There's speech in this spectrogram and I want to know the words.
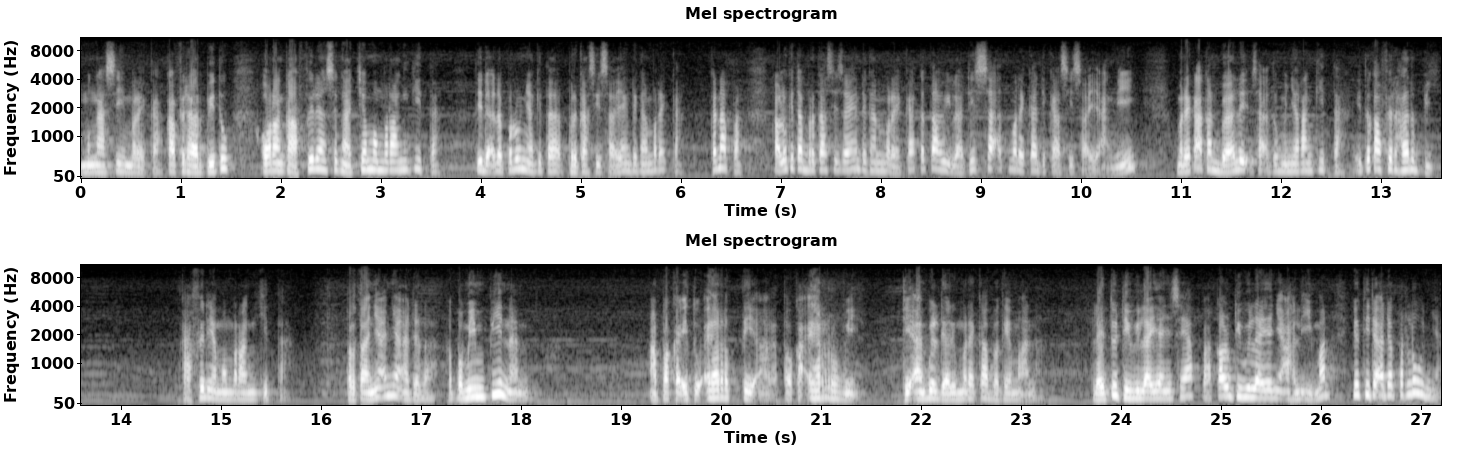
mengasihi mereka. Kafir harbi itu orang kafir yang sengaja memerangi kita. Tidak ada perlunya kita berkasih sayang dengan mereka. Kenapa? Kalau kita berkasih sayang dengan mereka, ketahuilah di saat mereka dikasih sayangi, mereka akan balik saat itu menyerang kita. Itu kafir harbi. Kafir yang memerangi kita. Pertanyaannya adalah kepemimpinan apakah itu RT atau KRW diambil dari mereka bagaimana? Lah itu di wilayahnya siapa? Kalau di wilayahnya ahli iman, ya tidak ada perlunya.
